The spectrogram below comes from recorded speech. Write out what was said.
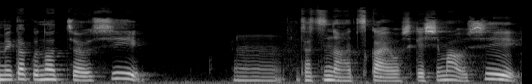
冷たくなっちゃうし、うん、雑な扱いをしてしまうし、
